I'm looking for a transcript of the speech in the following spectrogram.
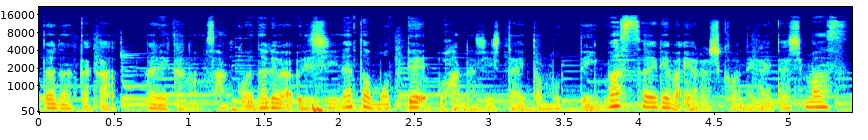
どなたか誰かの参考になれば嬉しいなと思ってお話ししたいと思っていますそれではよろしくお願いいたします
